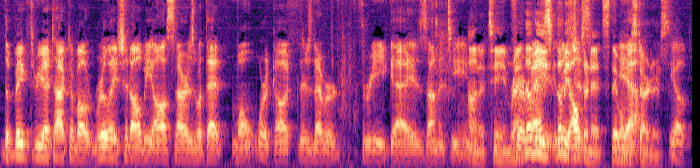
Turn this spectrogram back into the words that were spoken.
the big three I talked about really should all be all stars, but that won't work out. There's never three guys on a team. On a team, right? They'll be they'll be there's just- alternates. They won't yeah. be starters. Yep.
